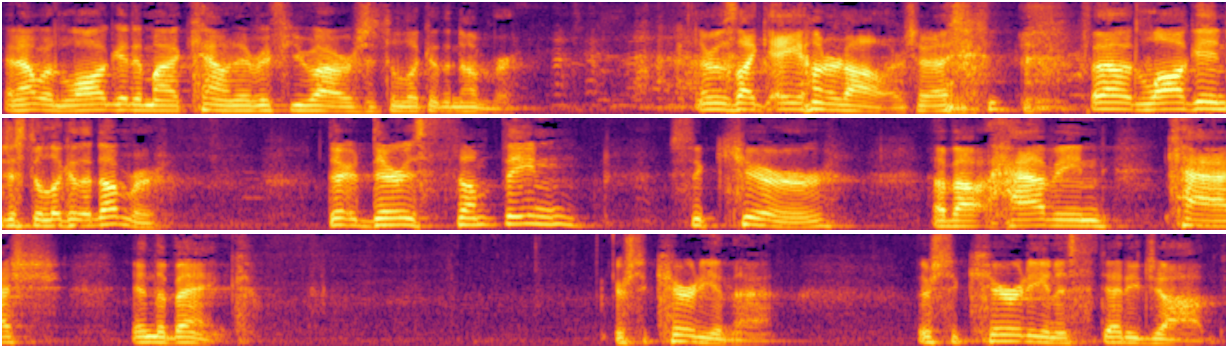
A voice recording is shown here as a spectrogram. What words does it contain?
and I would log into my account every few hours just to look at the number. It was like $800, right? but I would log in just to look at the number. There, there is something secure about having cash in the bank. There's security in that. There's security in a steady job.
